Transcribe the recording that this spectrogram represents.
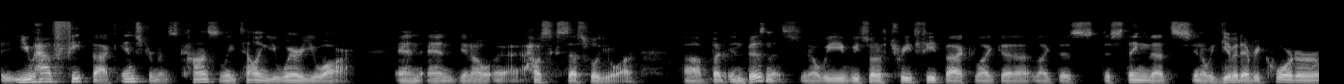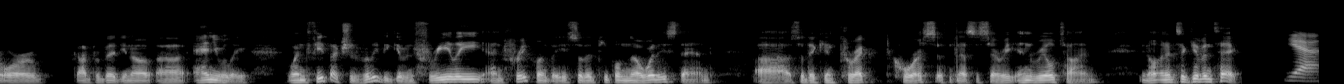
you have feedback instruments constantly telling you where you are and, and, you know, uh, how successful you are. Uh, but in business, you know, we, we sort of treat feedback like, uh, like this, this thing that's, you know, we give it every quarter or God forbid, you know, uh, annually when feedback should really be given freely and frequently so that people know where they stand uh, so they can correct course if necessary in real time. You know, and it's a give and take. Yeah,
